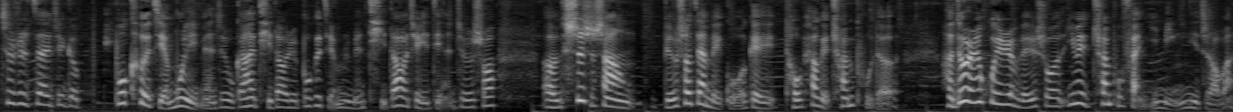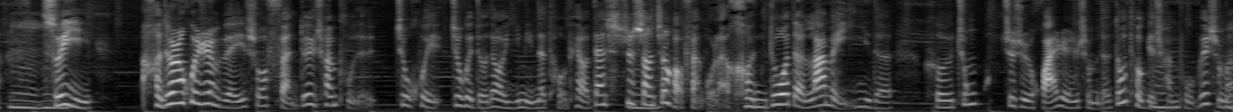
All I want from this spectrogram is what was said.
就是在这个。播客节目里面，就是我刚才提到这播客节目里面提到这一点，就是说，呃，事实上，比如说在美国给投票给川普的，很多人会认为说，因为川普反移民，你知道吧？嗯，所以很多人会认为说，反对川普的就会就会得到移民的投票，但事实上正好反过来，很多的拉美裔的和中就是华人什么的都投给川普，为什么？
